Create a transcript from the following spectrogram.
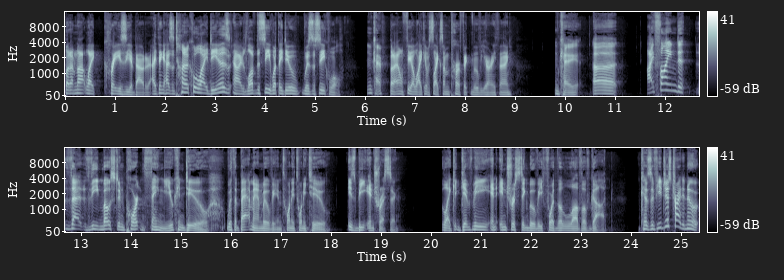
but I'm not like crazy about it. I think it has a ton of cool ideas, and I'd love to see what they do with the sequel. Okay. But I don't feel like it was like some perfect movie or anything. Okay. Uh, I find that the most important thing you can do with a Batman movie in 2022 is be interesting. Like, give me an interesting movie for the love of God. Because if you just try to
